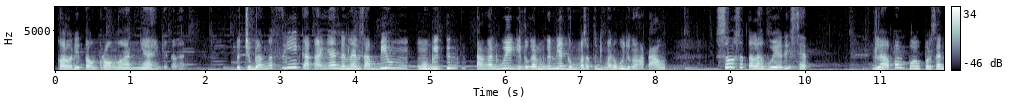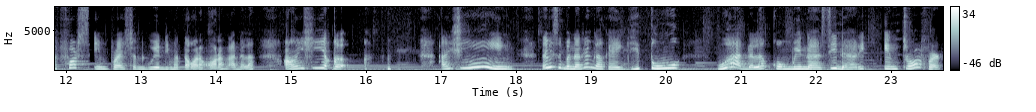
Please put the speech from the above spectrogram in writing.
kalau di tongkrongannya gitu kan. Lucu banget sih kakaknya dan lain sambil ngubitin tangan gue gitu kan. Mungkin dia gemes atau gimana gue juga nggak tahu. So setelah gue riset 80% first impression gue di mata orang-orang adalah asyik asyik tapi sebenarnya nggak kayak gitu. Gue adalah kombinasi dari introvert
